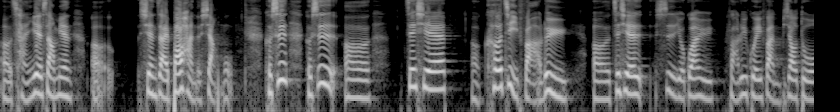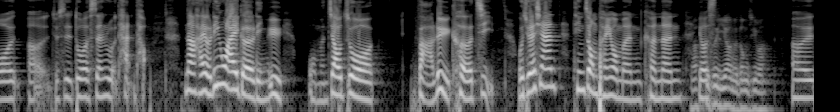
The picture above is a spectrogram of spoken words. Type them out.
呃产业上面呃现在包含的项目，可是可是呃这些呃科技法律呃这些是有关于。法律规范比较多，呃，就是多深入的探讨。那还有另外一个领域，我们叫做法律科技。我觉得现在听众朋友们可能有是一样的东西吗？呃，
